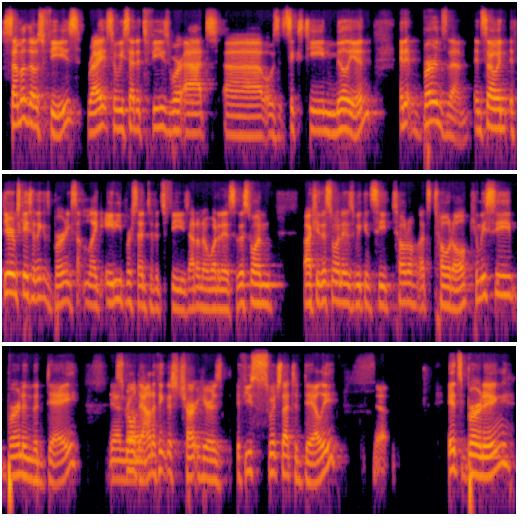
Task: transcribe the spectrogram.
some of those fees, right? So we said its fees were at uh, what was it, 16 million, and it burns them. And so in Ethereum's case, I think it's burning something like 80% of its fees. I don't know what it is. So this one Actually, this one is we can see total. That's total. Can we see burn in the day? Yeah. Scroll no. down. I think this chart here is if you switch that to daily. Yeah. It's burning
